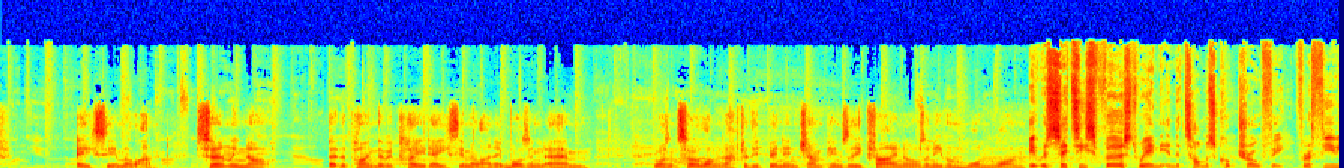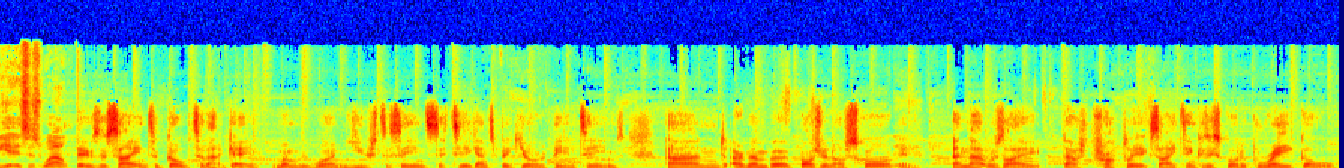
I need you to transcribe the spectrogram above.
AC Milan. Certainly not at the point that we played AC Milan. It wasn't. Um, it wasn't so long after they'd been in Champions League finals and even won one. It was City's first win in the Thomas Cook Trophy for a few years as well. It was exciting to go to that game when we weren't used to seeing City against big European teams. And I remember Bojinov scoring, and that was like, that was properly exciting because he scored a great goal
